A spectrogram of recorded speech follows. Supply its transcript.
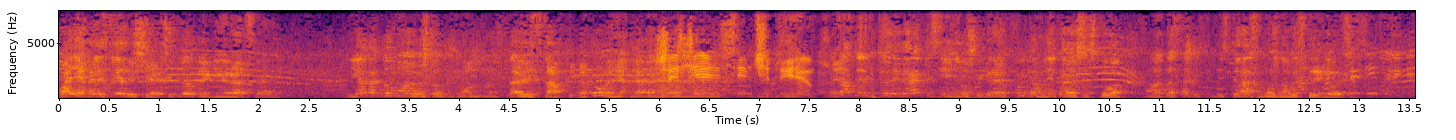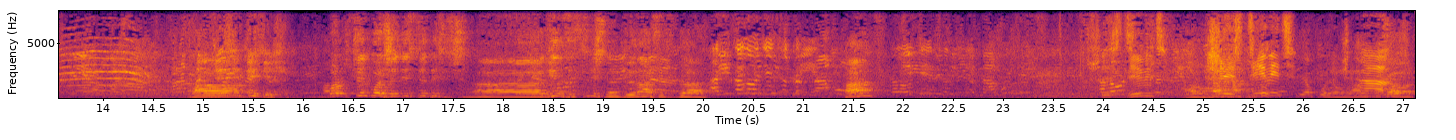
Поехали, следующая, четвертая генерация. Я так думаю, что можно ставить ставки. Готовы, нет? Я так думаю, 6, 9, 7, 4. На самом деле, по теории вероятности, я немножко играю в покер, мне кажется, что а, до 150 раз можно выстреливать. 10 тысяч. Больше- Чуть больше 10 тысяч. А, 11 с лишним, 12, да. А с колодец три. А? 6, 9. А, 6, 9. Я понял. А, Сначала.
